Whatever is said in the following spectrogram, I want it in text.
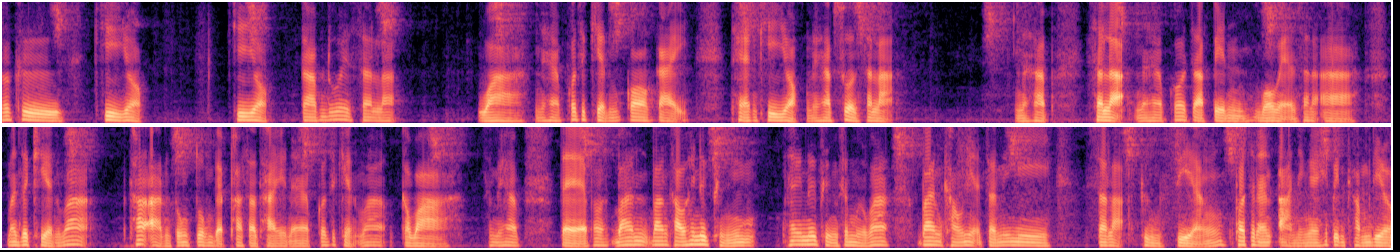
ก็คือคีย์หยอกคีย์หยอกตามด้วยสระวานะครับ ก็จะเขียนกอไก่แทนคีย์หยอกนะครับ ส่วนสระนะครับสระนะครับก็จะเป็นวอแหวนสระอา มันจะเขียนว่าถ้าอ่านตรงๆแบบภาษาไทยนะครับ ก็จะเขียนว่ากวา ช่ไหมครับ แต่บ้านบ้านเขาให้นึกถึงให้นึกถึงเสมอว่าบ้านเขาเนี่ยจะไม่มีสระกึ่งเสียง เพราะฉะนั้นอ่านยังไงให้เป็นคำเดียว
